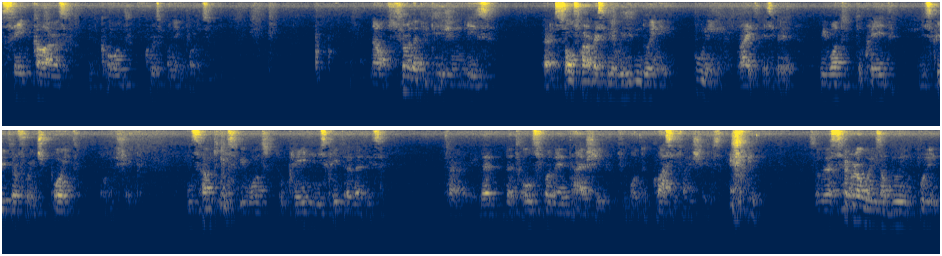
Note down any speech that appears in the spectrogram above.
same colors code corresponding points. Now, third application is, uh, so far basically we didn't do any pooling, right? Basically, we wanted to create a descriptor for each point on the shape. In some case, we want to create a descriptor that is uh, that, that holds for the entire shape if you want to classify shapes. so there are several ways of doing pooling.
